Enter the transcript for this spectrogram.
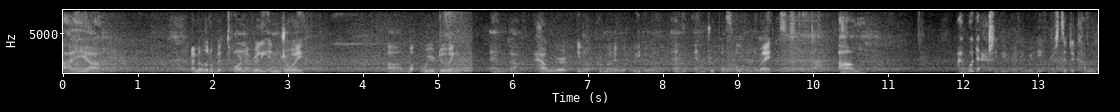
I, uh, I'm a little bit torn. I really enjoy uh, what we're doing and uh, how we're, you know, promoting what we do and, and, and Drupal along the way. Um, I would actually be really, really interested to come and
